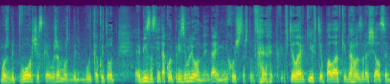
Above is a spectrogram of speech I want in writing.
может быть, творческое, уже, может быть, будет какой-то вот э, бизнес не такой приземленный, да, ему не хочется, чтобы в те ларьки, в те палатки, да, возвращался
